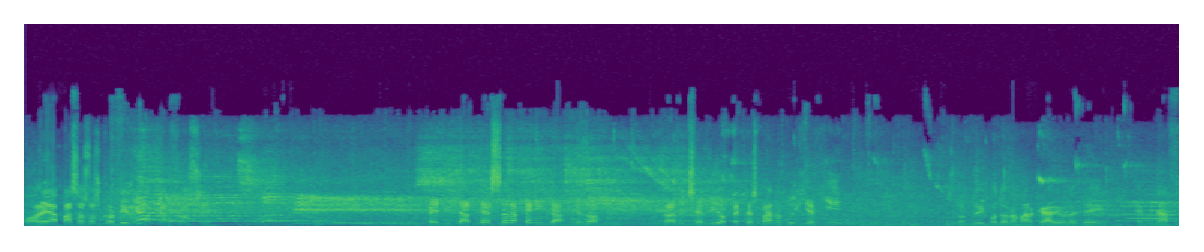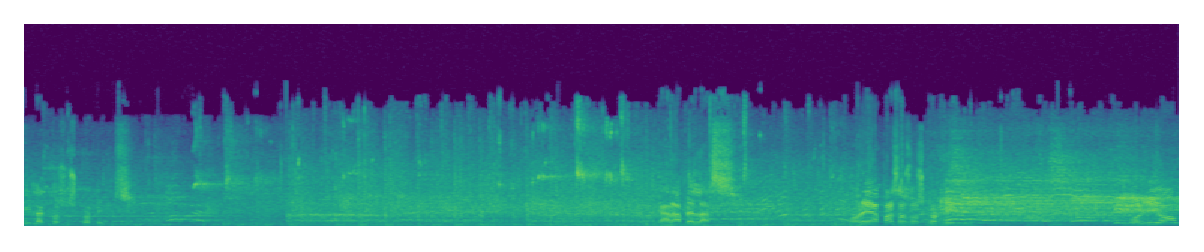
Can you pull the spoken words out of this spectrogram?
ωραία πάσα στο Σκοντήλι που θα καρφώσει. 54-50. Εδώ τράβηξε δύο παίκτες πάνω του, είχε βγει στον τρίποντο να μαρκάρει ο Λεντέι. Έμεινε αφύλακτος ο Σκορδίκης. Καράμπελας. Ωραία πάσα στο Σκορδίκη. Πολύ όμορφο.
